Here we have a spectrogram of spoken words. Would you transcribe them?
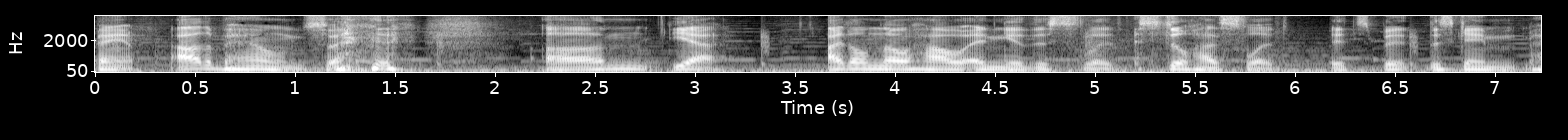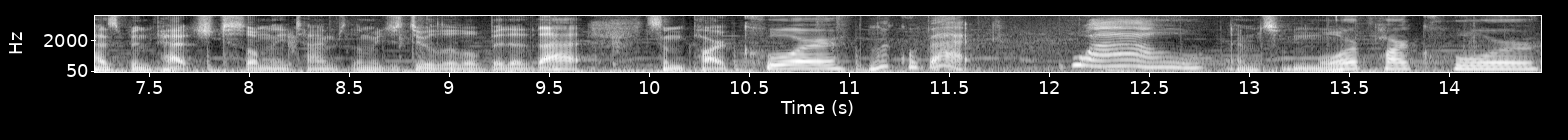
bam, out of bounds. um, yeah. I don't know how any of this slid. It still has slid. It's been this game has been patched so many times. Let me just do a little bit of that. Some parkour. Look, we're back. Wow. And some more parkour.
